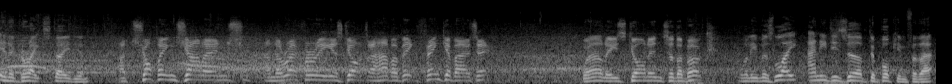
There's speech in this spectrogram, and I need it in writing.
in a great stadium. A chopping challenge, and the referee has got to have a big think about it. Well, he's gone into the book. Well, he was late and he deserved a booking for that.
